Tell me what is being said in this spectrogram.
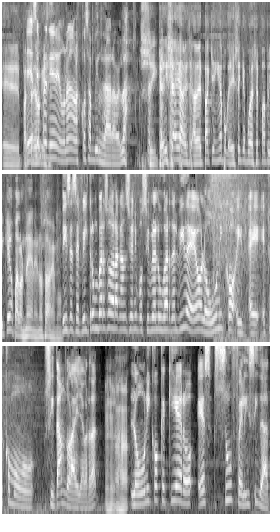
eh, parte Ella siempre tiene una- unas cosas bien raras, ¿verdad? Sí, ¿qué dice ahí? A ver, a ver para quién es, porque dicen que puede ser para Piqué o para los nenes, no sabemos. Dice, se filtra un verso de la canción y posible lugar del video. Lo único, y eh, esto es como citándola a ella, ¿verdad? Lo único que quiero es su felicidad.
